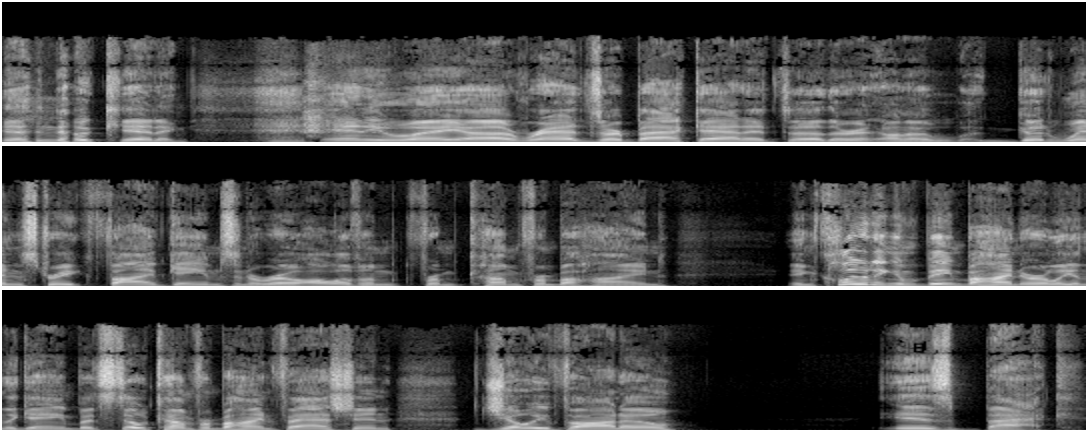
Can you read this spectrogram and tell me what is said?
no kidding. Anyway, uh, Reds are back at it. Uh, they're on a good win streak, five games in a row, all of them from come from behind, including being behind early in the game, but still come from behind fashion. Joey Votto is back.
